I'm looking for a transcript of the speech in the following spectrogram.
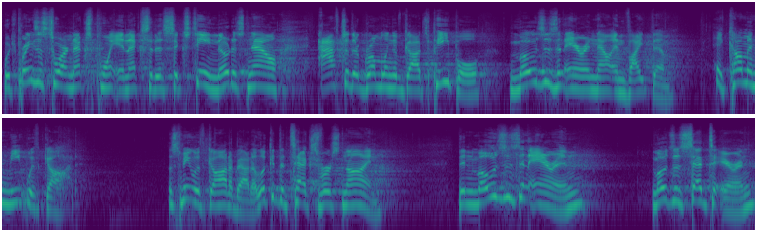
Which brings us to our next point in Exodus 16. Notice now, after the grumbling of God's people, Moses and Aaron now invite them. Hey, come and meet with God. Let's meet with God about it. Look at the text, verse 9. Then Moses and Aaron, Moses said to Aaron,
